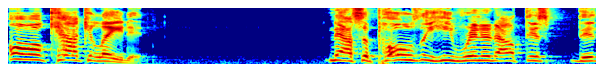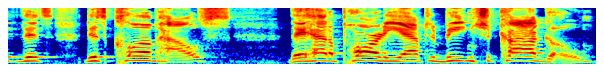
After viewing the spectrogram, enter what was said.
all calculated. Now, supposedly he rented out this this this, this clubhouse they had a party after beating Chicago.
